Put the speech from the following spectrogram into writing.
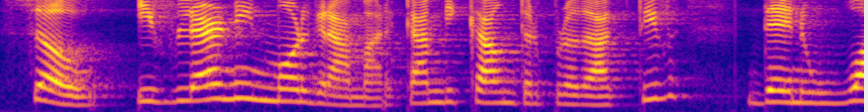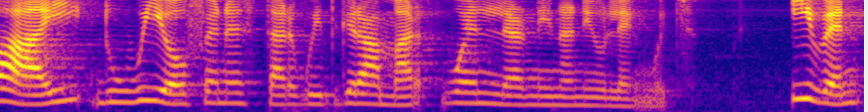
So, if learning more grammar can be counterproductive, then why do we often start with grammar when learning a new language? Even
